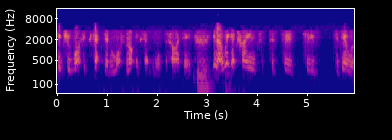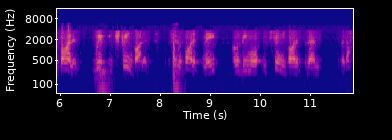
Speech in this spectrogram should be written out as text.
teach you what's accepted and what's not accepted in society. Mm. You know, we get trained to to to, to deal with violence, with mm. extreme violence. If someone's yeah. violent to me, I'm going to be more extremely violent to them. But that's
